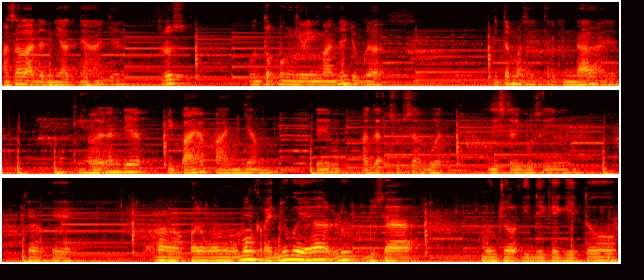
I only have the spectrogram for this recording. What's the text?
asal ada niatnya aja. Terus untuk pengirimannya juga kita masih terkendala ya. Oke. Soalnya kan dia pipanya panjang, jadi agak susah buat distribusiin. Oke oke. Eh, kalau ngomong-ngomong keren juga ya, lu bisa muncul ide kayak gitu.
